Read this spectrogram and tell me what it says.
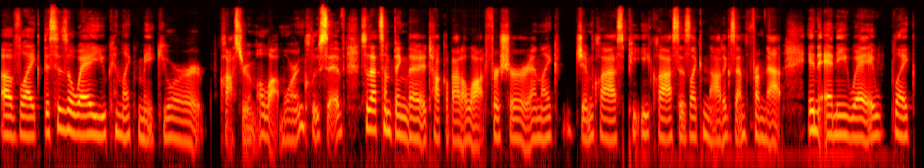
of like, this is a way you can like make your classroom a lot more inclusive. So that's something that I talk about a lot for sure. And like gym class, PE class is like not exempt from that in any way. Like,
